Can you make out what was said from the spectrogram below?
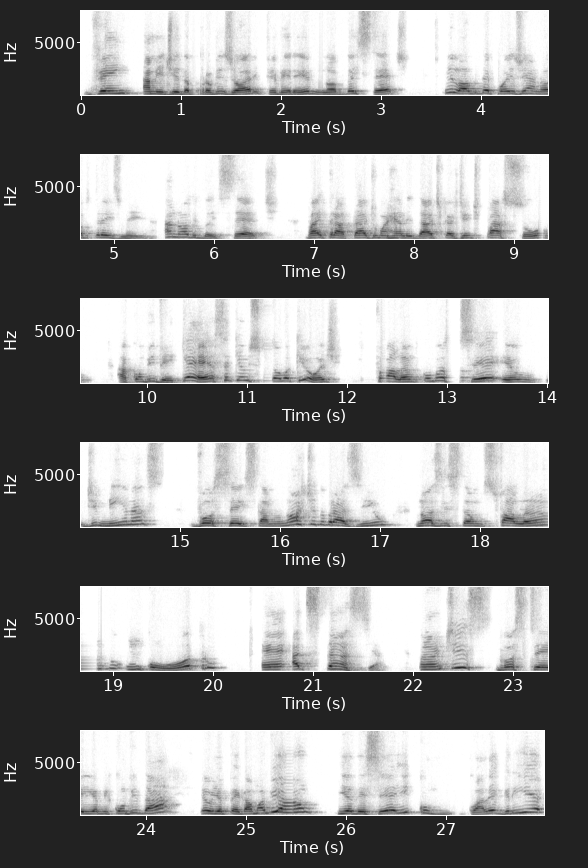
vem a medida provisória, em fevereiro, 927, e logo depois vem a 936. A 927 vai tratar de uma realidade que a gente passou a conviver, que é essa que eu estou aqui hoje, falando com você, eu de Minas, você está no norte do Brasil, nós estamos falando um com o outro é, à distância. Antes, você ia me convidar, eu ia pegar um avião, ia descer aí com, com alegria,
